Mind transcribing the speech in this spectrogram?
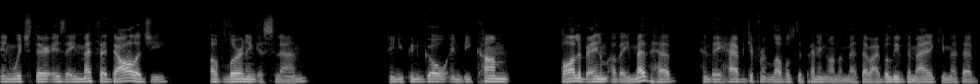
in which there is a methodology of learning Islam, and you can go and become talib ilm of a madhab, and they have different levels depending on the madhab. I believe the Maliki madhab,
